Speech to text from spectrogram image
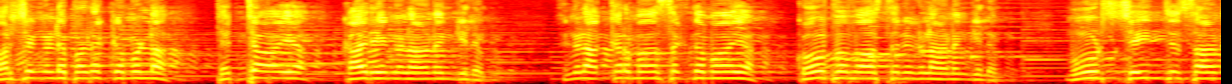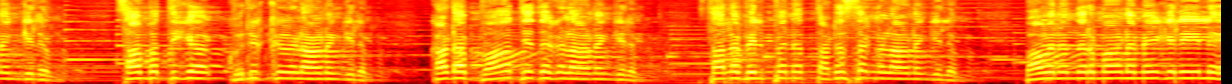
വർഷങ്ങളുടെ പഴക്കമുള്ള തെറ്റായ കാര്യങ്ങളാണെങ്കിലും നിങ്ങൾ അക്രമാസക്തമായ കോപവാസനകളാണെങ്കിലും മൂഡ് ചേഞ്ചസ് ആണെങ്കിലും സാമ്പത്തിക കുരുക്കുകളാണെങ്കിലും കടബാധ്യതകളാണെങ്കിലും സ്ഥലവിൽപ്പന തടസ്സങ്ങളാണെങ്കിലും ഭവന നിർമ്മാണ മേഖലയിലെ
